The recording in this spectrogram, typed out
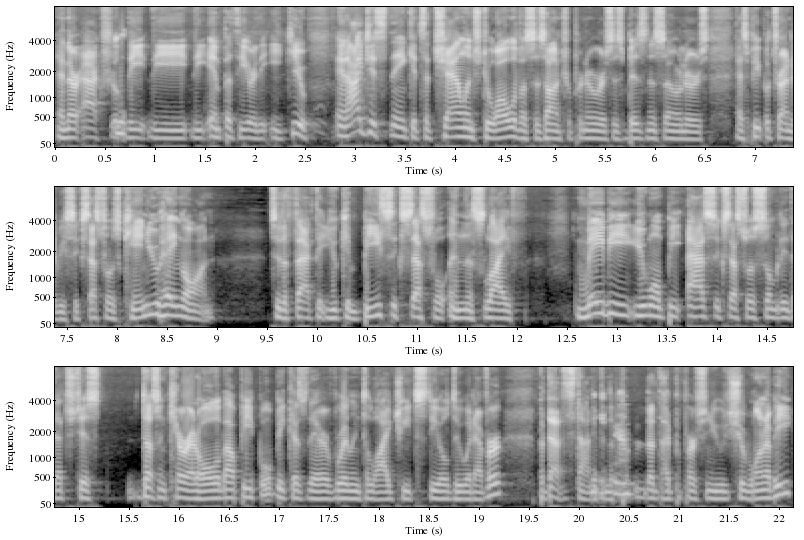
And they're actually the, the, the empathy or the EQ. And I just think it's a challenge to all of us as entrepreneurs, as business owners, as people trying to be successful is can you hang on? to the fact that you can be successful in this life. Maybe you won't be as successful as somebody that's just doesn't care at all about people because they're willing to lie, cheat, steal, do whatever. But that's not even the, the type of person you should want to be.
